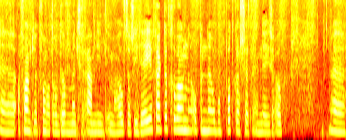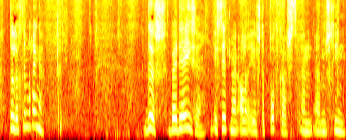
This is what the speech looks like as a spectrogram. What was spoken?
Uh, afhankelijk van wat er op dat moment zich aandient in mijn hoofd als ideeën, ga ik dat gewoon op een, op een podcast zetten en deze ook uh, de lucht inbrengen. Dus bij deze is dit mijn allereerste podcast. En uh, misschien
